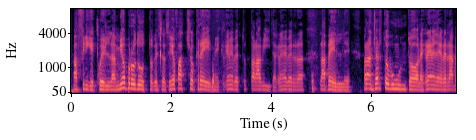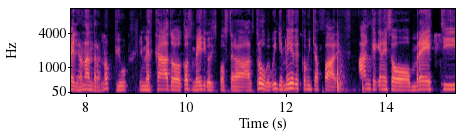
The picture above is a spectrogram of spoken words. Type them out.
va a finire che quel mio prodotto, che se io faccio creme, creme per tutta la vita, creme per la pelle, però a un certo punto le creme per la pelle non andranno più, il mercato cosmetico si sposterà altrove, quindi è meglio che cominci a fare anche, che ne so, ombretti,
